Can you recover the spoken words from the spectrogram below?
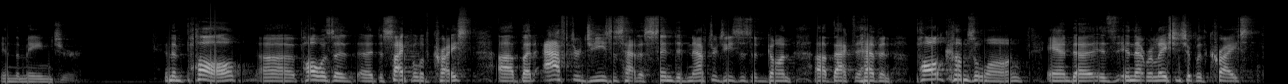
in the manger. And then Paul, uh, Paul was a, a, disciple of Christ, uh, but after Jesus had ascended and after Jesus had gone uh, back to heaven, Paul comes along and uh, is in that relationship with Christ.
